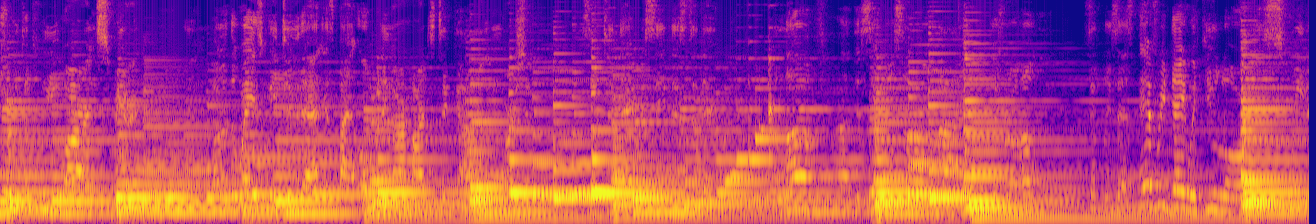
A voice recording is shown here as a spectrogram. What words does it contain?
truth of who you are in spirit. And one of the ways we do that is by opening our hearts to God in worship. So today, receive this today. I love uh, this simple song by Israel Houghton. It simply says, Every day with you, Lord, is sweeter.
